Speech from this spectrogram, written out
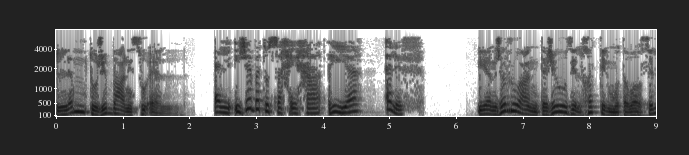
لم تجب عن السؤال. الإجابة الصحيحة هي ألف. ينجر عن تجاوز الخط المتواصل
